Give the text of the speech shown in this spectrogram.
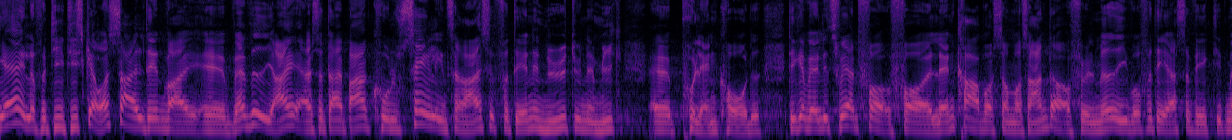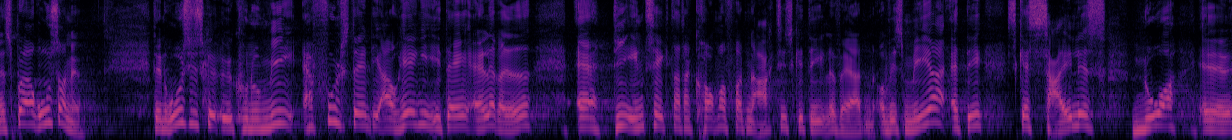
ja, eller fordi de skal også sejle den vej. Øh, hvad ved jeg? Altså, der er bare kolossal interesse for denne nye dynamik på landkortet. Det kan være lidt svært for, for landkrabber som os andre at følge med i, hvorfor det er så vigtigt. Men spørg russerne. Den russiske økonomi er fuldstændig afhængig i dag allerede af de indtægter, der kommer fra den arktiske del af verden. Og hvis mere af det skal sejles nord, øh,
